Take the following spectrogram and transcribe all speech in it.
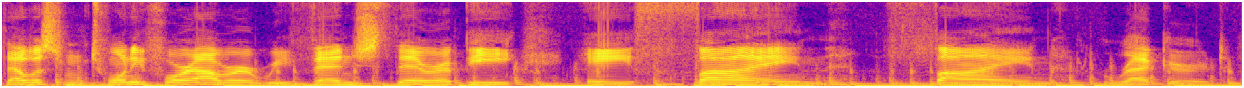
That was from 24 Hour Revenge Therapy. A fine, fine record.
